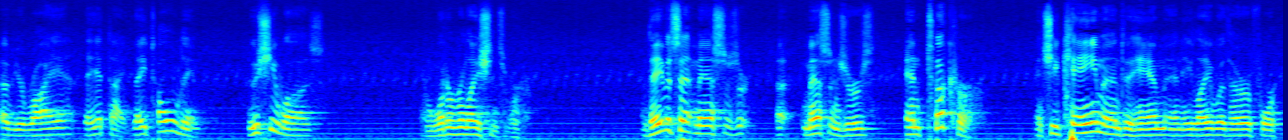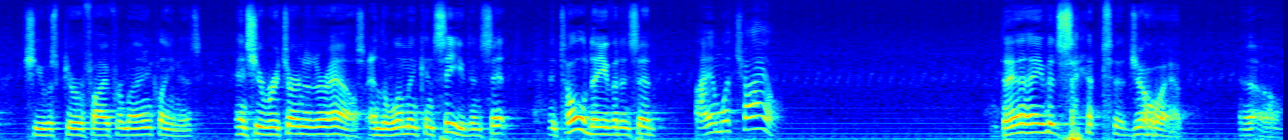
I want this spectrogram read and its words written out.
of Uriah the Hittite. They told him who she was and what her relations were. David sent uh, messengers and took her. And she came unto him, and he lay with her, for she was purified from uncleanness. And she returned to her house. And the woman conceived and sent and told David and said, I am with child. Then David sent to Joab, uh oh,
